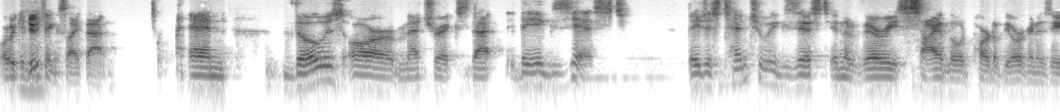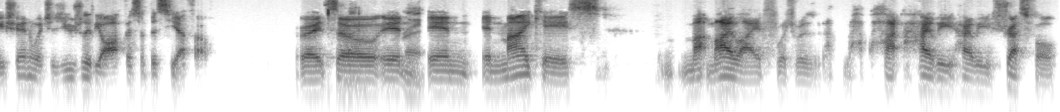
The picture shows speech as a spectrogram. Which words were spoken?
Or we can do Mhm. things like that. And those are metrics that they exist. They just tend to exist in a very siloed part of the organization, which is usually the office of the CFO. Right. So in right. in in my case, my, my life, which was hi- highly highly stressful,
